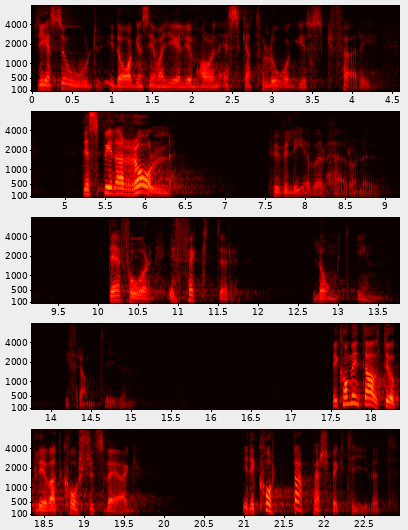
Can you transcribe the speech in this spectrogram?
Jesu ord i dagens evangelium har en eskatologisk färg. Det spelar roll hur vi lever här och nu. Det får effekter långt in i framtiden. Vi kommer inte alltid uppleva att korsets väg i det korta perspektivet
